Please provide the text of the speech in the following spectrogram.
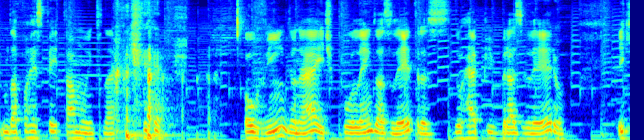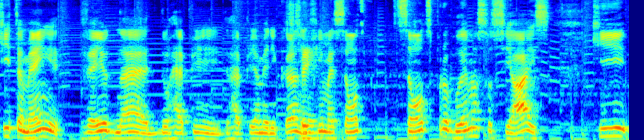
não dá pra respeitar muito, né? Porque ouvindo, né, e tipo, lendo as letras do rap brasileiro, e que também veio, né, do rap, do rap americano, Sim. enfim, mas são outros, são outros problemas sociais que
